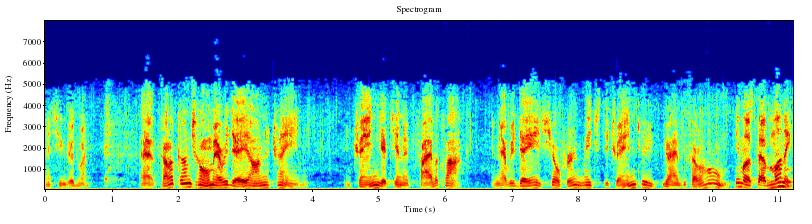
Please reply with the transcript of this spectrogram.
That's a good one. A fellow comes home every day on the train. The train gets in at 5 o'clock. And every day his chauffeur meets the train to drive the fellow home. He must have money.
